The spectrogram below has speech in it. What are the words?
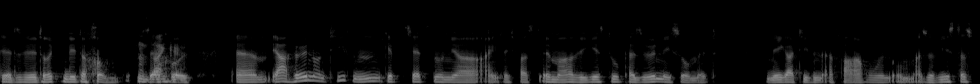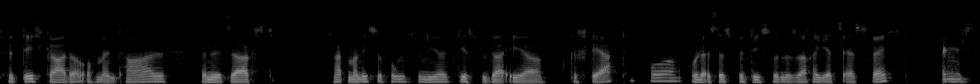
Wir, wir drücken die Daumen. Sehr Danke. cool. Ähm, ja, Höhen und Tiefen gibt es jetzt nun ja eigentlich fast immer. Wie gehst du persönlich so mit negativen Erfahrungen um? Also wie ist das für dich gerade auch mental, wenn du jetzt sagst, hat mal nicht so funktioniert, gehst du da eher gestärkt hervor oder ist das für dich so eine Sache jetzt erst recht? Eigentlich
